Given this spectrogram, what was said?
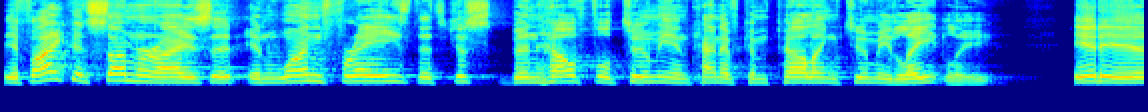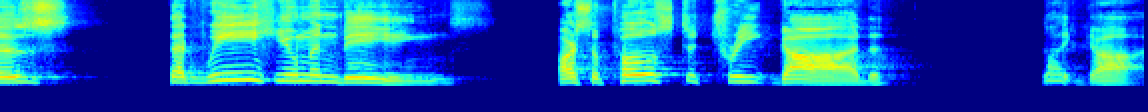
if I could summarize it in one phrase that's just been helpful to me and kind of compelling to me lately, it is that we human beings are supposed to treat God like God,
